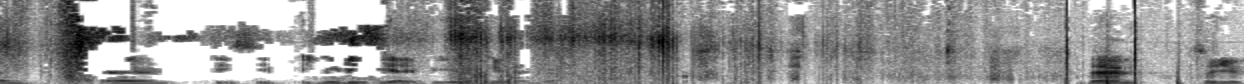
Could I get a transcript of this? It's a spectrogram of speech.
and, uh, TCP UDP IP is datagram. Then, so you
